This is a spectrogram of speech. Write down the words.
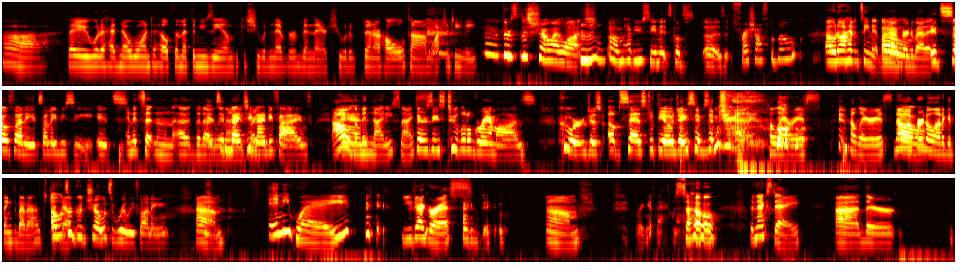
Ah, they would have had no one to help them at the museum because she would never have been there. She would have been her whole time watching TV. Uh, There's this show I watch. Mm-hmm. Um, have you seen it? It's called. Uh, is it Fresh Off the Boat? Oh no, I haven't seen it, but I've heard about it. It's so funny. It's on ABC. It's and it's set in the, uh, the early it's in 90s, right? 1995. Oh, the mid nineties, nice. There's these two little grandmas who are just obsessed with the O.J. Simpson trial. hilarious, hilarious. No, I've Oh. heard a lot of good things about it. I have to check oh, it it's a good show. It's really funny. um. Anyway, you digress. I do. Um. Bring it back now. So the next day, uh, they're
